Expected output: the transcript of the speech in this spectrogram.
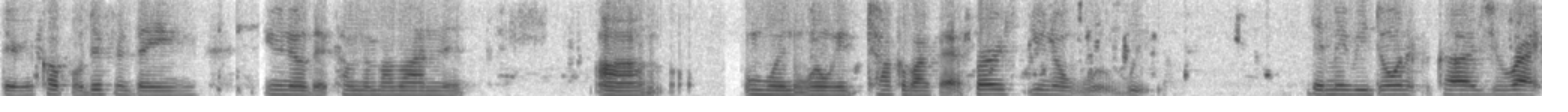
there are a couple of different things you know that come to my mind that um when when we talk about that first you know we, we they may be doing it because you're right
